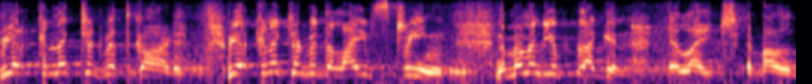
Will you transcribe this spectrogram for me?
we are connected with God. We are connected with the live stream. The moment you plug in a light, a bulb,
